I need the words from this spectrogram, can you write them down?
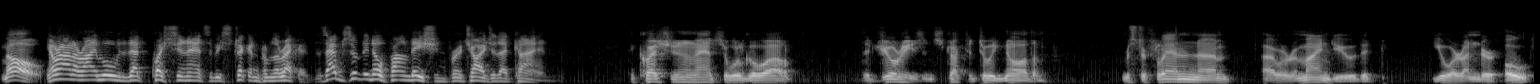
No. Your Honor, I move that that question and answer be stricken from the record. There's absolutely no foundation for a charge of that kind. The question and answer will go out. The jury is instructed to ignore them. Mr. Flynn, um, I will remind you that you are under oath.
